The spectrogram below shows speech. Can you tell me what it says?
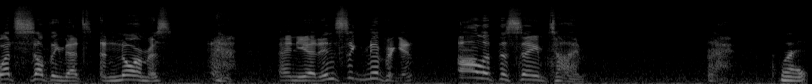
What's something that's enormous and yet insignificant all at the same time? What?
